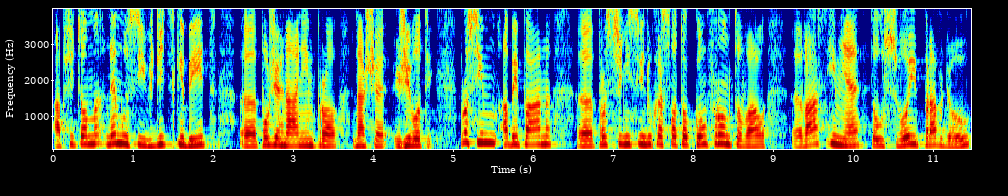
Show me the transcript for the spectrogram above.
a přitom nemusí vždycky být eh, požehnáním pro naše životy. Prosím, aby pán eh, prostřednictvím Ducha Svato konfrontoval vás i mě tou svojí pravdou,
